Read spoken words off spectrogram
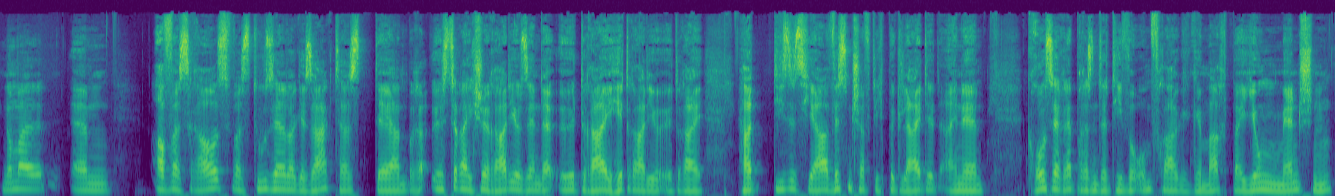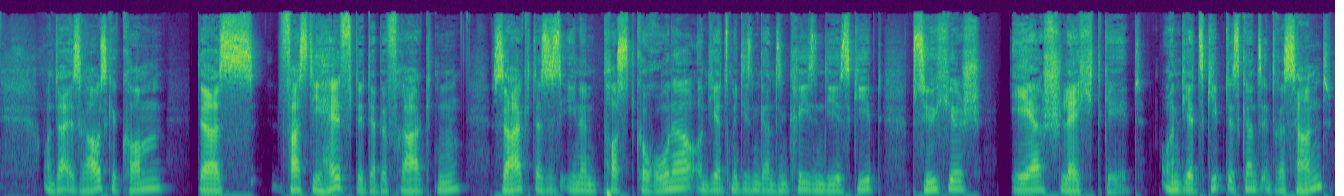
nochmal ähm, auf was raus, was du selber gesagt hast. Der österreichische Radiosender Ö3, Hitradio Ö3, hat dieses Jahr wissenschaftlich begleitet eine große repräsentative Umfrage gemacht bei jungen Menschen. Und da ist rausgekommen, dass fast die Hälfte der Befragten sagt, dass es ihnen post-Corona und jetzt mit diesen ganzen Krisen, die es gibt, psychisch eher schlecht geht. Und jetzt gibt es ganz interessant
